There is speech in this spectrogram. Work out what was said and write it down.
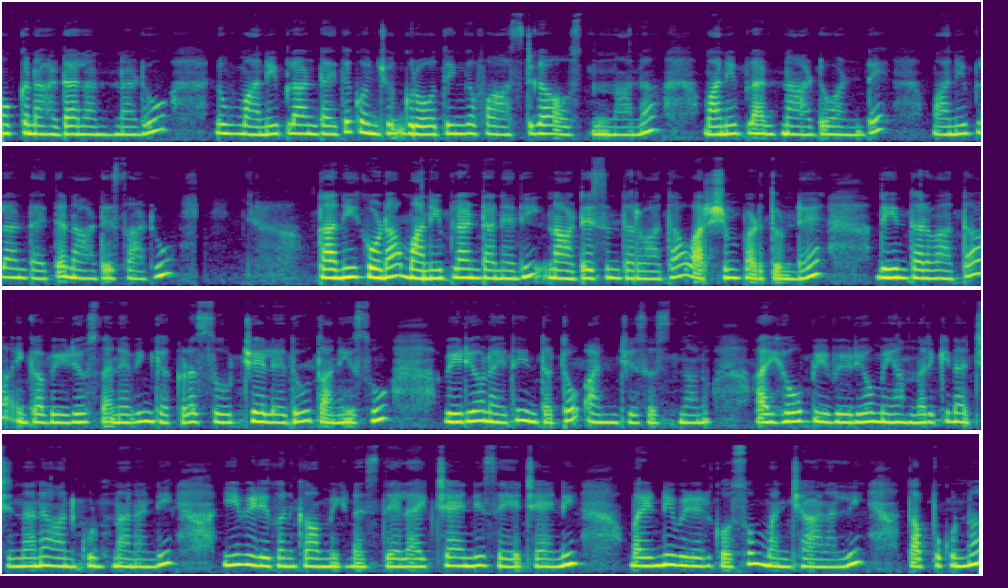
మొక్క నాటాలంటున్నాడు. నువ్వు మనీ ప్లాంట్ అయితే కొంచెం గ్రోతింగ్ ఫాస్ట్గా వస్తున్నాను. మనీ ప్లాంట్ నాటు అంటే మనీ ప్లాంట్ అయితే నాటేశాడు. తనీ కూడా మనీ ప్లాంట్ అనేది నాటేసిన తర్వాత వర్షం పడుతుండే. దీని తర్వాత ఇంకా వీడియోస్ అనేవి ఇంకెక్కడ షూట్ చేయలేదు తనీసు. వీడియోనైతే ఇంతతో అన్ చేసేస్తున్నాను. ఐ హోప్ ఈ వీడియో మీ అందరికీ నచ్చిందని అనుకుంటున్నానండి. ఈ వీడియో కనుక మీకు నచ్చితే లైక్ చేయండి షేర్ చేయండి. మరిన్ని వీడియోల కోసం మన ఛానల్ని తప్పకుండా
